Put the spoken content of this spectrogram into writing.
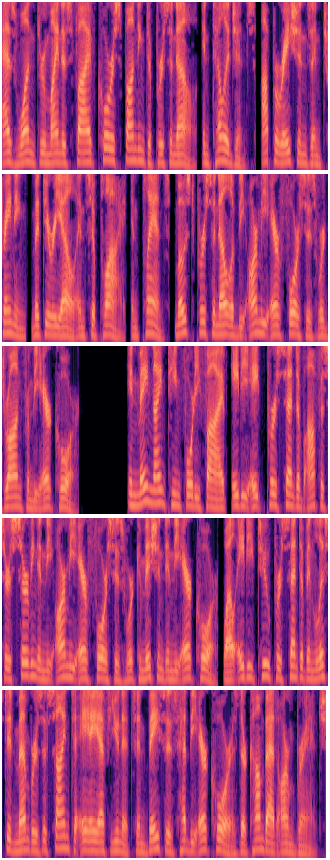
as 1 through 5 corresponding to personnel, intelligence, operations and training, materiel and supply, and plans. Most personnel of the Army Air Forces were drawn from the Air Corps. In May 1945, 88% of officers serving in the Army Air Forces were commissioned in the Air Corps, while 82% of enlisted members assigned to AAF units and bases had the Air Corps as their combat arm branch.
